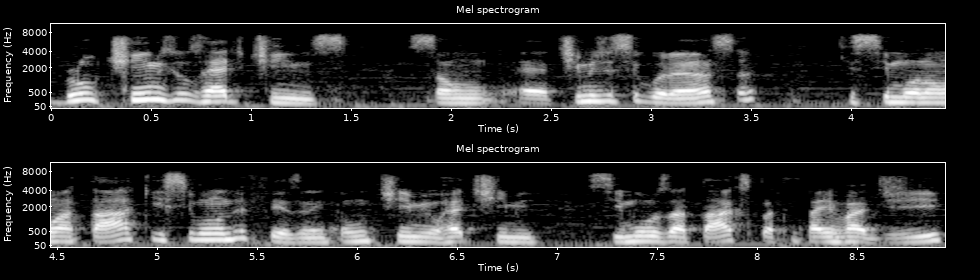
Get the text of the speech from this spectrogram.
blue teams e os red teams. São é, times de segurança que simulam ataque e simulam defesa. Né? Então, um time, o red team, simula os ataques para tentar invadir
